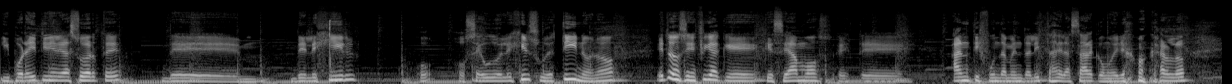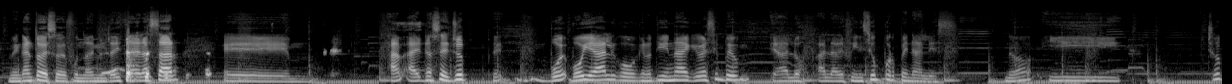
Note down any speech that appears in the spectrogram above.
y por ahí tiene la suerte de, elegir o, pseudo elegir su destino, ¿no? Esto no significa que, seamos este, antifundamentalistas del azar, como diría Juan Carlos. Me encantó eso de fundamentalistas del azar. Eh, no sé, yo eh, voy, a algo que no tiene nada que ver siempre a, la definición por penales, ¿no? Y yo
